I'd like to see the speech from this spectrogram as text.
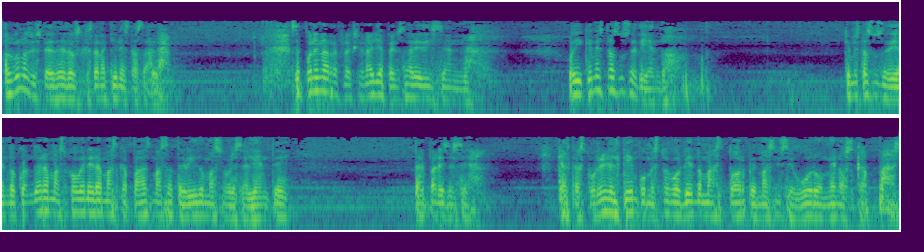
Algunos de ustedes, los que están aquí en esta sala, se ponen a reflexionar y a pensar y dicen, oye, ¿qué me está sucediendo? ¿Qué me está sucediendo? Cuando era más joven era más capaz, más atrevido, más sobresaliente. Tal parece ser. Que al transcurrir el tiempo me estoy volviendo más torpe, más inseguro, menos capaz.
